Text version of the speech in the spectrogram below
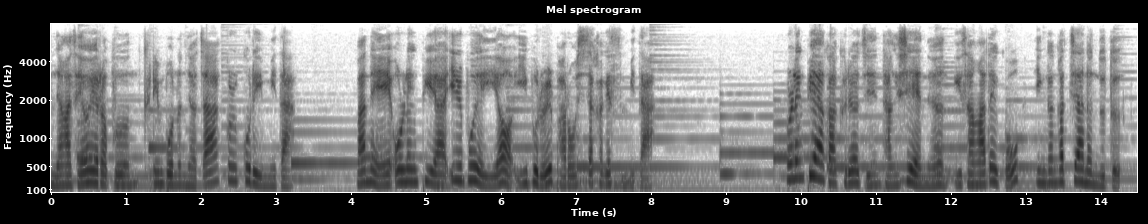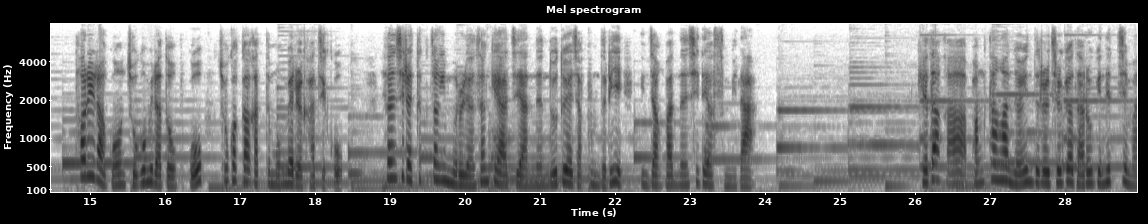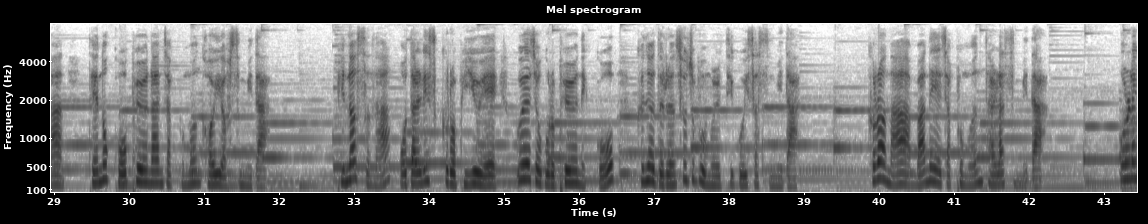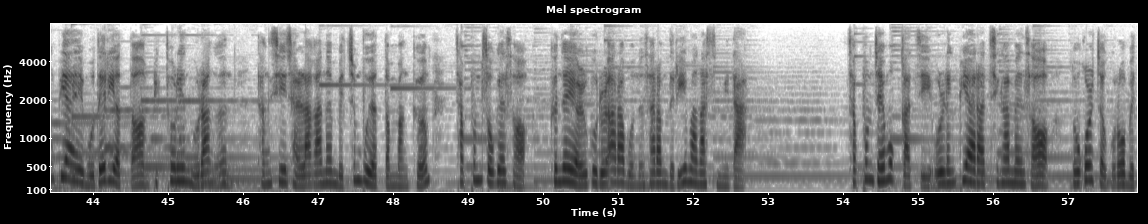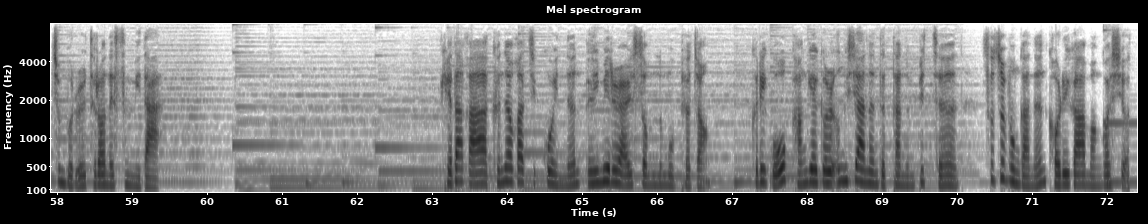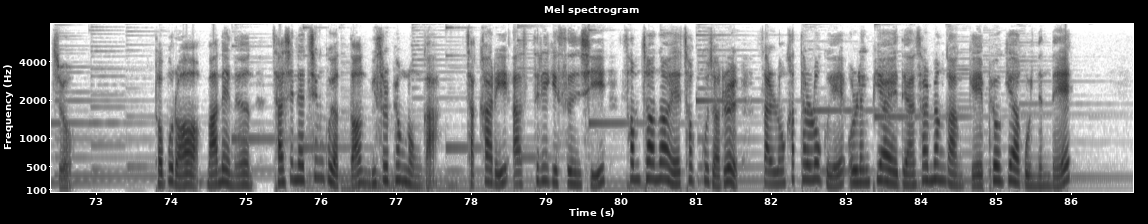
안녕하세요 여러분 그림 보는 여자 꿀꿀이입니다. 만해의 올랭피아 1부에 이어 2부를 바로 시작하겠습니다. 올랭피아가 그려진 당시에는 이상화되고 인간 같지 않은 누드, 털이라곤 조금이라도 없고 조각과 같은 몸매를 가지고 현실의 특정 인물을 연상케 하지 않는 누드의 작품들이 인정받는 시대였습니다. 게다가 방탕한 여인들을 즐겨 다루긴 했지만 대놓고 표현한 작품은 거의 없습니다. 비너스나 오달리스크로 비유해 우회적으로 표현했고 그녀들은 수줍음을 띠고 있었습니다. 그러나 마네의 작품은 달랐습니다. 올랭피아의 모델이었던 빅토린 무랑은 당시 잘 나가는 매춘부였던 만큼 작품 속에서 그녀의 얼굴을 알아보는 사람들이 많았습니다. 작품 제목까지 올랭피아라 칭하면서 노골적으로 매춘부를 드러냈습니다. 게다가 그녀가 짓고 있는 의미를 알 수 없는 무표정, 그리고 관객을 응시하는 듯한 눈빛은 수줍음과는 거리가 먼 것이었죠. 더불어 마네는 자신의 친구였던 미술평론가 자카리 아스트리기 쓴시 섬처녀의 첫 구절을 살롱 카탈로그에 올랭피아에 대한 설명과 함께 표기하고 있는데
